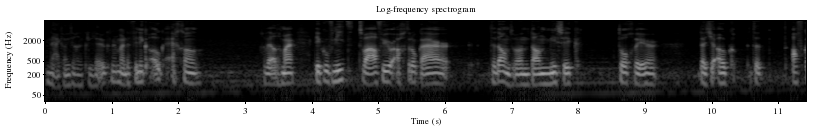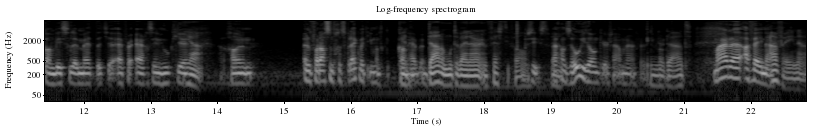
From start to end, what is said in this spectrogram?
Nou, ik kan niet zeggen dat ik het leuk vind, maar dat vind ik ook echt gewoon geweldig. Maar ik hoef niet twaalf uur achter elkaar te dansen, want dan mis ik toch weer dat je ook het af kan wisselen met dat je even ergens in een hoekje Ja, gewoon een verrassend gesprek met iemand kan en hebben. daarom moeten wij naar een festival. Precies. Wij gaan sowieso een keer samen naar een festival. Inderdaad. Maar eh Avena. Avena.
